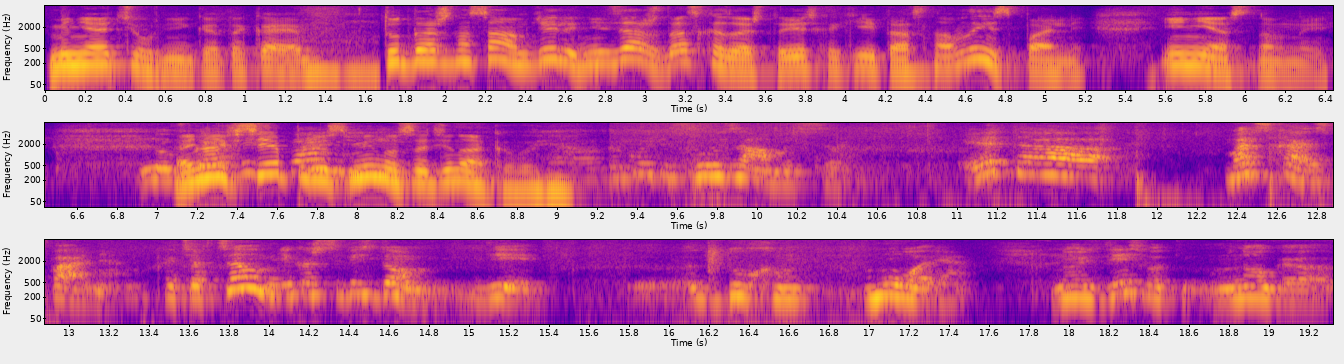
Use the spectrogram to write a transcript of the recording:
миниатюрненькая такая. Тут даже на самом деле нельзя же да, сказать, что есть какие-то основные спальни и не основные. Но в Они все плюс-минус есть, одинаковые. а, Какой-то свой замысел. Это морская спальня. Хотя в целом, мне кажется, весь дом веет э, духом моря. Но здесь вот много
